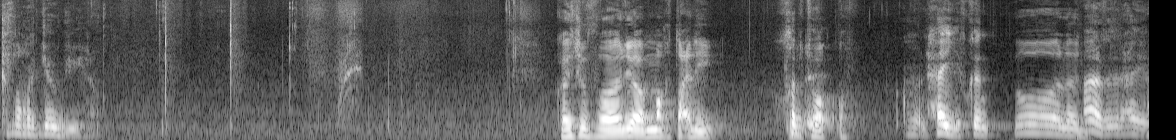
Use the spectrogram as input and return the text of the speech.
كيف الرجال وجيها كنت أشوف اليوم مقطع لي. خذ توقف نحيف كنت. ولد. أنا كنت نحيف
